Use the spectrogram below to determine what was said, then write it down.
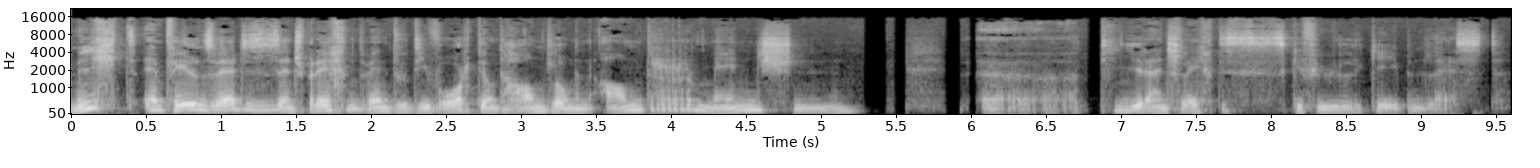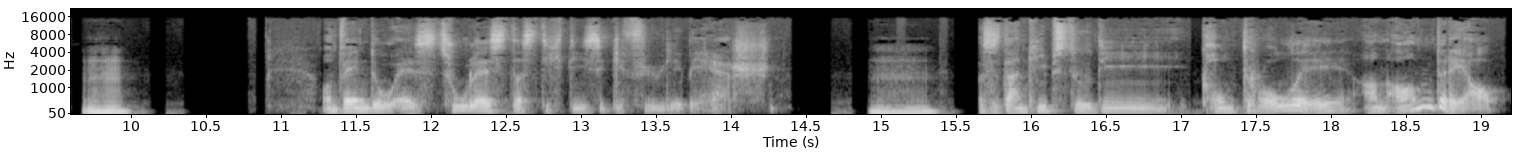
Nicht empfehlenswert ist es entsprechend, wenn du die Worte und Handlungen anderer Menschen äh, dir ein schlechtes Gefühl geben lässt. Mhm. Und wenn du es zulässt, dass dich diese Gefühle beherrschen. Mhm. Also dann gibst du die Kontrolle an andere ab.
